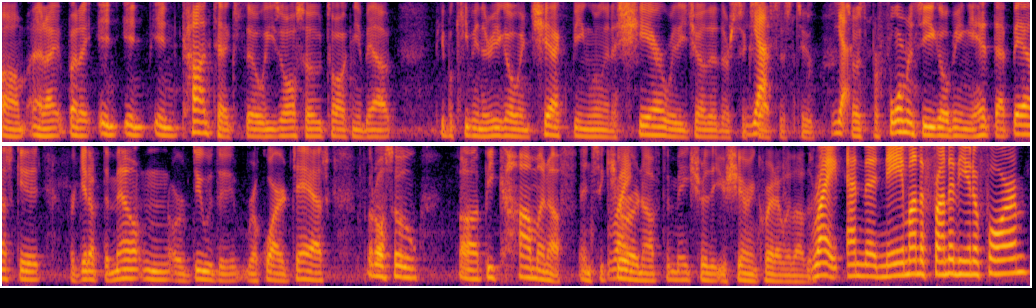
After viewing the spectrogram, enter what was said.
Um, and I, but I, in, in in context though, he's also talking about people keeping their ego in check, being willing to share with each other their successes Yes. too. Yes. So it's performance ego, being you hit that basket or get up the mountain or do the required task, but also uh, be calm enough and secure Right. enough to make sure that you're sharing credit with others. Right. And the name on the front of the uniform,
